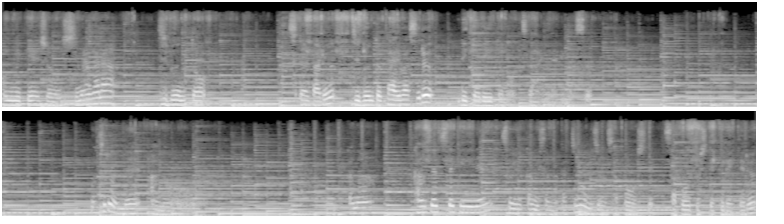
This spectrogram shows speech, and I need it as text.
コミュニケーションしながら自分とつながる自分と対話するリトリートのツアーになります。もちろんねあの何かな間接的にねそういう神様たちももちろんサポートしてサポートしてくれてる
